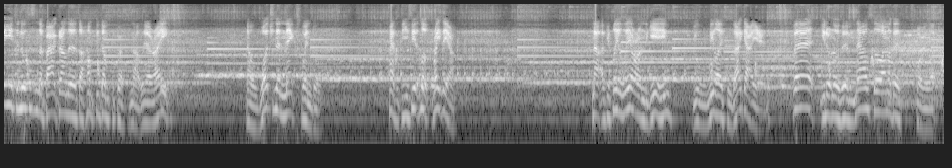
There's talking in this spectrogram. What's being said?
Want you to notice in the background there's a Humpty Dumpty person out there, right? Now, watch in the next window. Heather, do you see it? Look, right there. Now, if you play later on the game, you'll realize who that guy is. But you don't know him now, so I'm not gonna spoil it.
